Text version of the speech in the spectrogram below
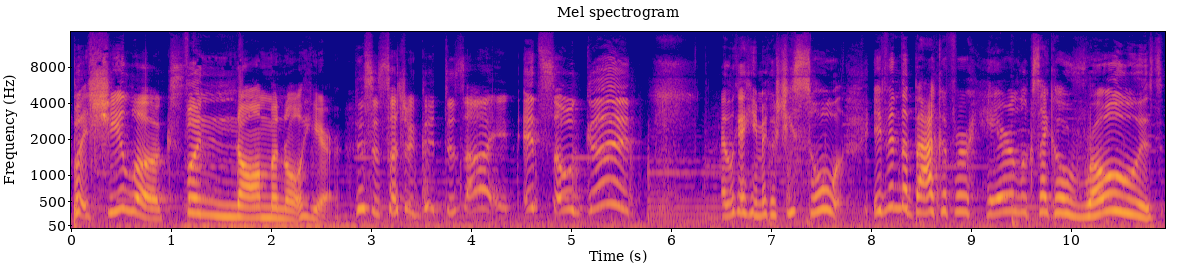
but she looks phenomenal here. This is such a good design. It's so good. I look at Himeko. She's so. Even the back of her hair looks like a rose.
